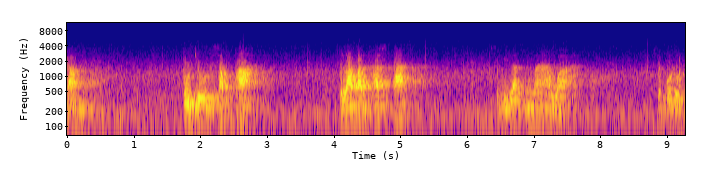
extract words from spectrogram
Syam, tujuh, Sabta, delapan, Hasta, sembilan, Nawa, sepuluh,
